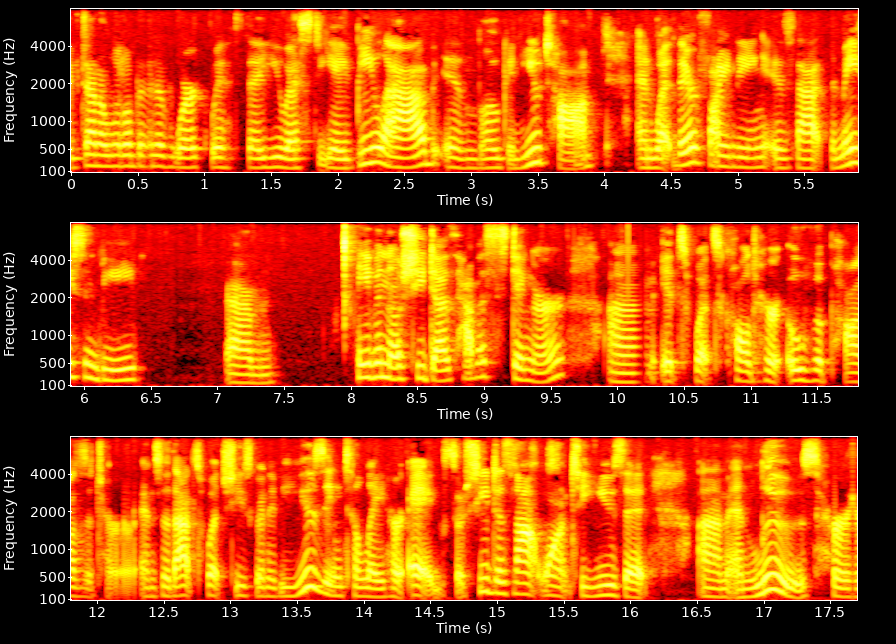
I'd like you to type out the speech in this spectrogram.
have done a little bit of work with the USDA Bee Lab in Logan, Utah, and what they're finding is that the mason bee um, even though she does have a stinger, um, it's what's called her ovipositor. And so that's what she's going to be using to lay her eggs. So she does not want to use it um, and lose her,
